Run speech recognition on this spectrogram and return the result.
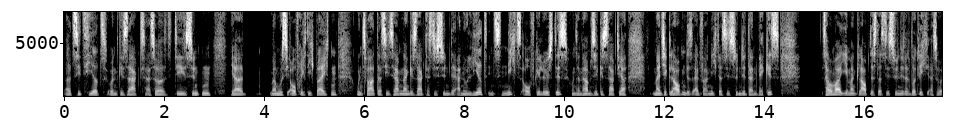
äh, zitiert und gesagt, also die Sünden, ja, man muss sie aufrichtig beichten. Und zwar, dass sie, sie haben dann gesagt, dass die Sünde annulliert, ins Nichts aufgelöst ist. Und dann haben sie gesagt, ja, manche glauben das einfach nicht, dass die Sünde dann weg ist. Sagen wir mal, jemand glaubt es, dass die Sünde dann wirklich, also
